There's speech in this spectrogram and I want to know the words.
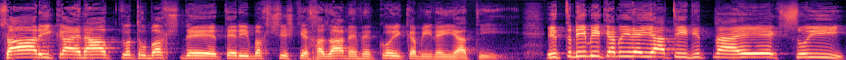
सारी कायनात को तू बख्श दे, तेरी बख्शिश के खजाने में कोई कमी नहीं आती। इतनी भी कमी नहीं आती जितना एक सुई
